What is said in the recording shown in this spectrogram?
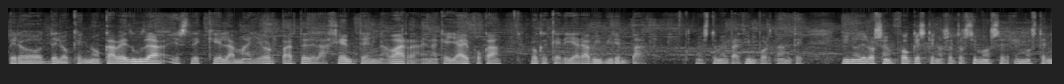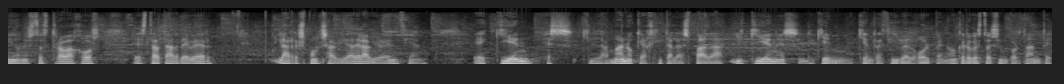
pero de lo que no cabe duda es de que la mayor parte de la gente en Navarra en aquella época lo que quería era vivir en paz. Esto me parece importante. Y uno de los enfoques que nosotros hemos, hemos tenido en estos trabajos es tratar de ver la responsabilidad de la violencia. Eh, quién es la mano que agita la espada y quién es quien, quien recibe el golpe. ¿no? Creo que esto es importante.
